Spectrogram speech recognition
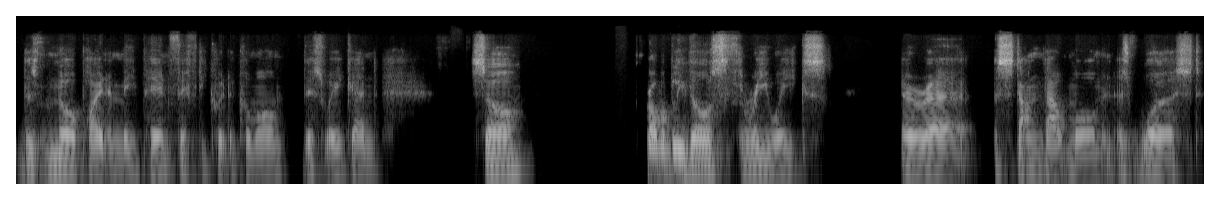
There's no point in me paying fifty quid to come home this weekend. So probably those three weeks are uh, a standout moment as worst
